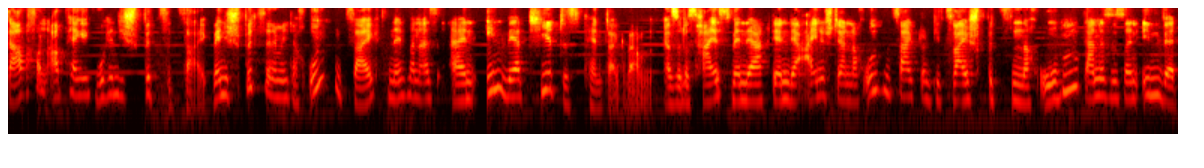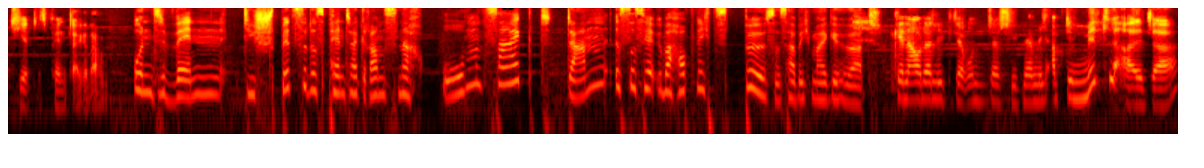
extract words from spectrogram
davon abhängig, wohin die Spitze zeigt. Wenn die Spitze nämlich nach unten zeigt, nennt man es ein invertiertes Pentagramm. Also das heißt, wenn der, wenn der eine Stern nach unten zeigt und die zwei Spitzen nach oben, dann ist es ein invertiertes Pentagramm. Und wenn die Spitze des Pentagramms nach oben zeigt, dann ist es ja überhaupt nichts Böses, habe ich mal gehört. Genau, da liegt der Unterschied. Nämlich ab dem Mittelalter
